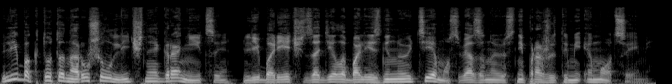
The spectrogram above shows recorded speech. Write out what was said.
Либо кто-то нарушил личные границы, либо речь задела болезненную тему, связанную с непрожитыми эмоциями.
